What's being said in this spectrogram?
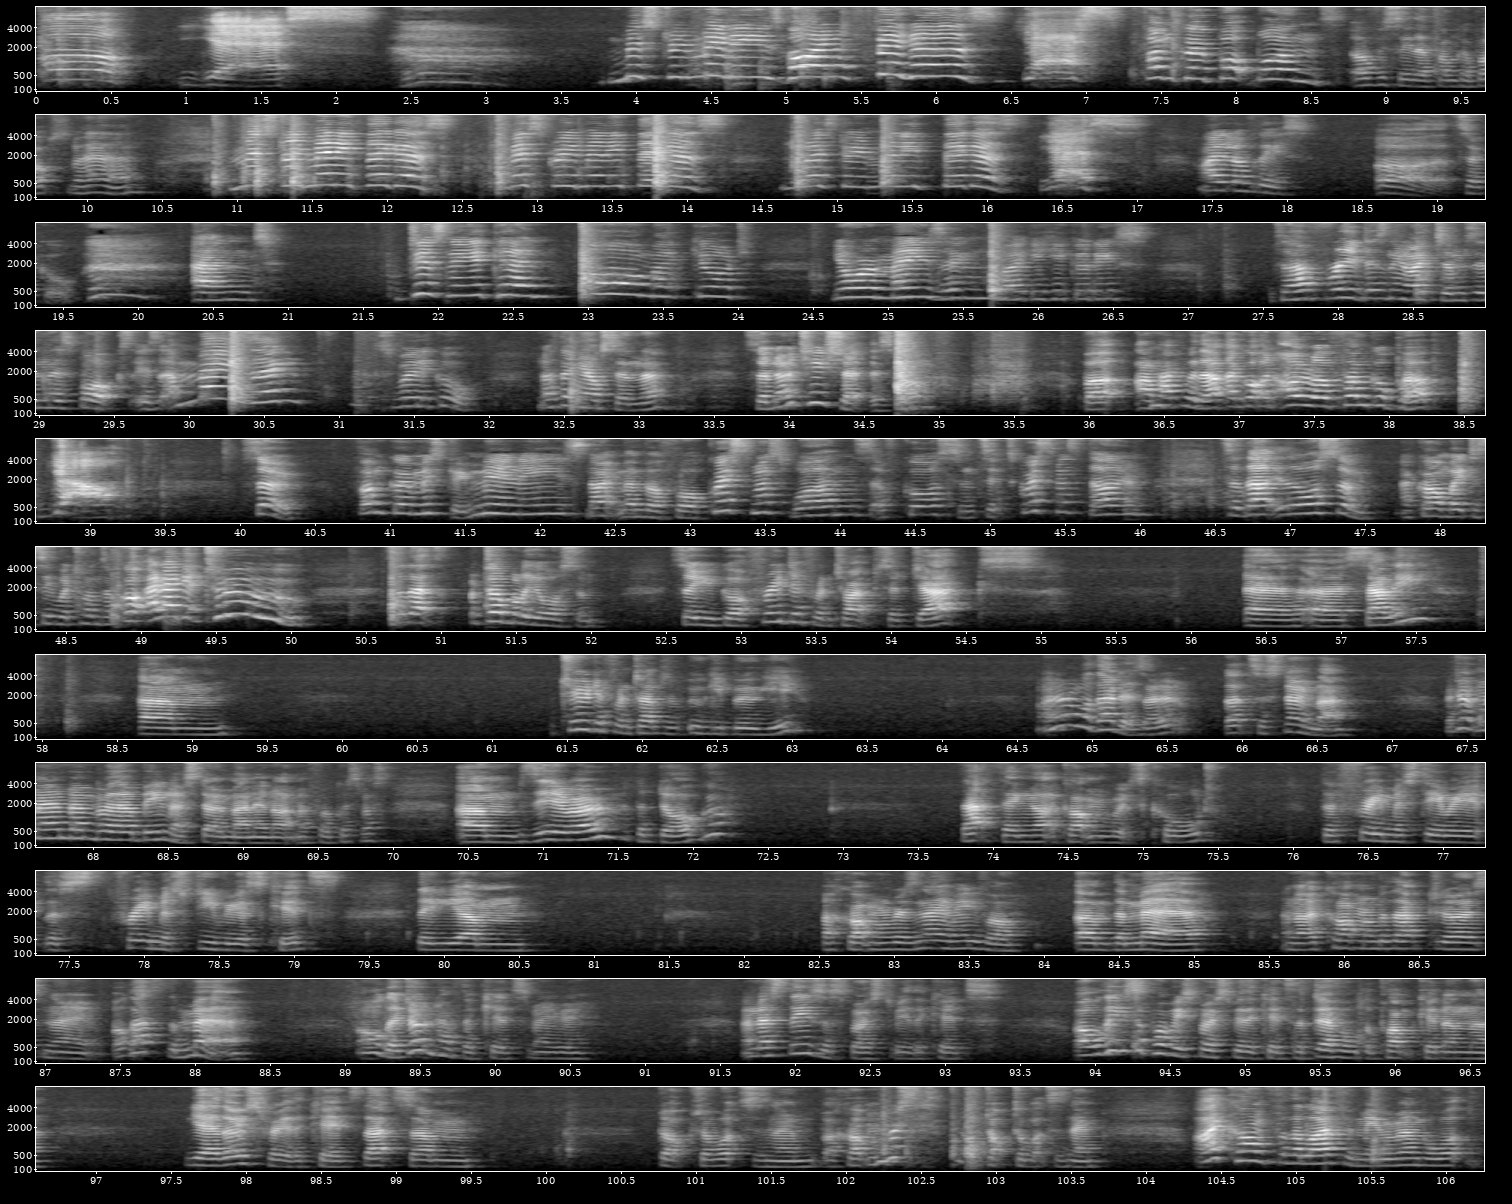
Oh, yes. Mystery Minis vinyl figures. Yes. Funko Pop ones. Obviously they're Funko Pops, man. Mystery Mini figures. Mystery Mini figures. Mystery Mini figures. Yes. I love these. Oh, that's so cool. And Disney again. Oh my god. You're amazing, my geeky goodies. To have free Disney items in this box is amazing. It's really cool. Nothing else in there. So no t-shirt this month. But I'm happy with that. I got an Olaf Funko Pop. Yeah. So, Funko Mystery Minis, Nightmare Before Christmas ones, of course, since it's Christmas time. So that is awesome. I can't wait to see which ones I've got. And I get two! So that's doubly awesome. So you've got three different types of Jacks. uh, uh, Sally, um, two different types of Oogie Boogie. I don't know what that is. I don't. That's a snowman. I don't remember there being a snowman in Nightmare Before Christmas. Um, Zero, the dog. That thing, I can't remember what it's called. The three mysterious, the three mischievous kids. The, um, I can't remember his name either. Um, the mayor. And I can't remember that guy's name. Oh, that's the mayor. Oh, they don't have the kids, maybe. Unless these are supposed to be the kids. Oh, these are probably supposed to be the kids. The devil, the pumpkin, and the... Yeah, those three are the kids. That's, um... Doctor, what's his name? I can't remember. Not Doctor, what's his name? I can't for the life of me remember what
